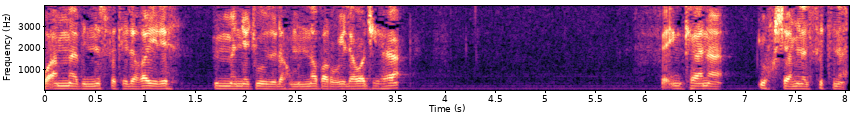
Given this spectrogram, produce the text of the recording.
وأما بالنسبة لغيره ممن يجوز لهم النظر إلى وجهها فإن كان يخشى من الفتنة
